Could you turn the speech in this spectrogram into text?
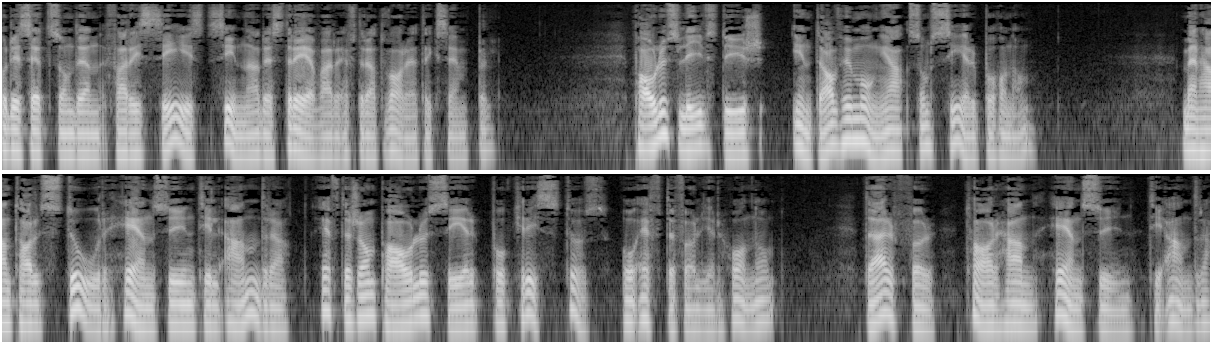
på det sätt som den fariseiskt sinnade strävar efter att vara ett exempel. Paulus liv styrs inte av hur många som ser på honom. Men han tar stor hänsyn till andra eftersom Paulus ser på Kristus och efterföljer honom. Därför tar han hänsyn till andra.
